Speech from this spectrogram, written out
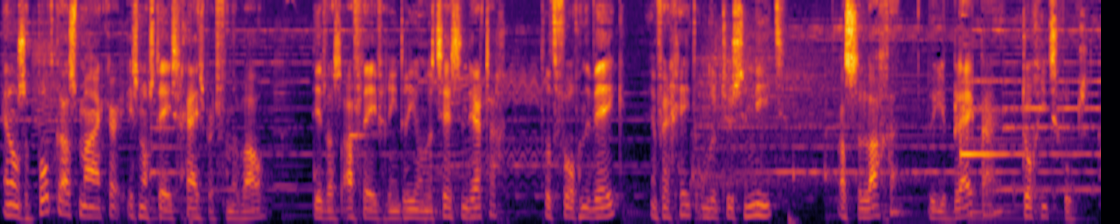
en onze podcastmaker is nog steeds Gijsbert van der Wal. Dit was aflevering 336. Tot volgende week en vergeet ondertussen niet, als ze lachen, doe je blijkbaar toch iets goed.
